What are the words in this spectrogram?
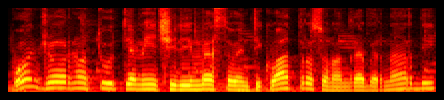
Buongiorno a tutti amici di Investo24, sono Andrea Bernardi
